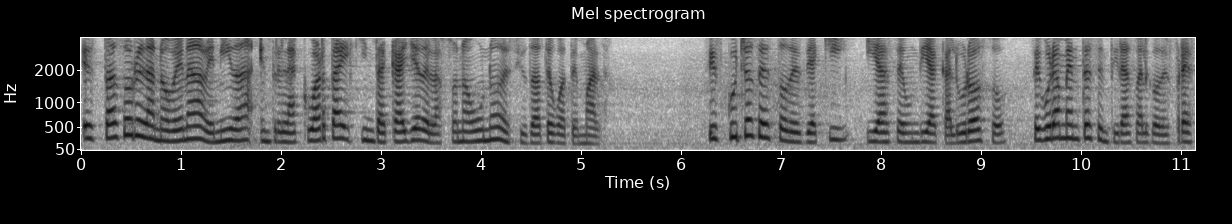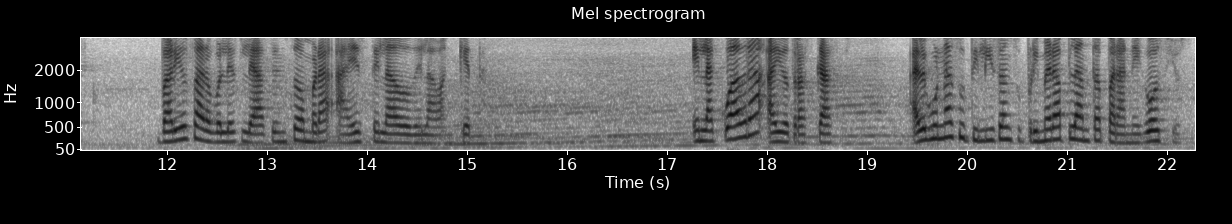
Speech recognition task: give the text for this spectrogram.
Está sobre la novena avenida entre la cuarta y quinta calle de la zona 1 de Ciudad de Guatemala. Si escuchas esto desde aquí y hace un día caluroso, seguramente sentirás algo de fresco. Varios árboles le hacen sombra a este lado de la banqueta. En la cuadra hay otras casas. Algunas utilizan su primera planta para negocios,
